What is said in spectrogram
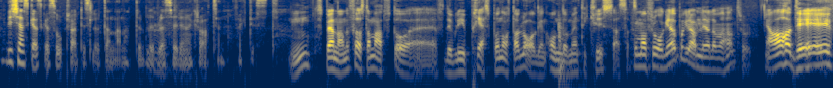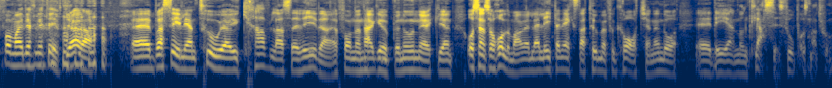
det känns ganska såklart i slutändan att det blir Brasilien och Kroatien faktiskt. Mm, spännande första match då, eh, för det blir ju press på något av lagen om de inte kryssar. Så att Får man fråga programledaren vad han tror? Ja, det får man definitivt göra. Eh, Brasilien tror jag ju kravlar sig vidare från den här gruppen onekligen. Och sen så håller man väl en liten extra tumme för Kroatien ändå. Eh, det är ändå en klassisk fotbollsnation.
